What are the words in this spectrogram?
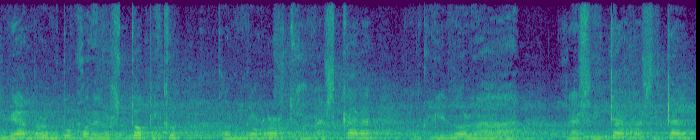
liberándolo un poco de los tópicos, con unos rostros, unas caras, incluyendo la- las guitarras y tal,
